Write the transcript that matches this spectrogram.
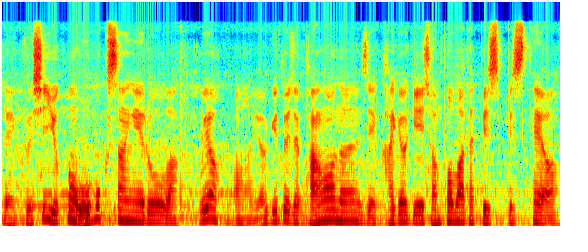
네, 그 C6번 오복상해로 왔고요. 어, 여기도 이제 광어는 이제 가격이 점포마다 비슷비슷해요.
